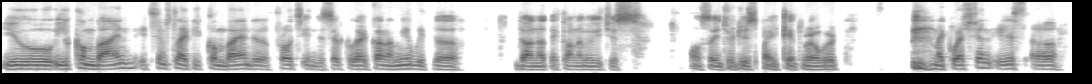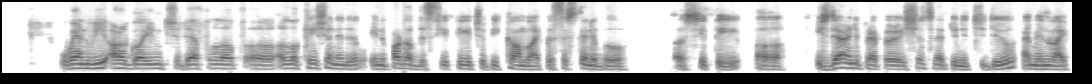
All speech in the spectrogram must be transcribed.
you you combine. It seems like you combine the approach in the circular economy with the donut economy, which is also introduced by Kate Raworth. my question is. Uh, when we are going to develop uh, a location in the, in the part of the city to become like a sustainable uh, city, uh, is there any preparations that you need to do? I mean, like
